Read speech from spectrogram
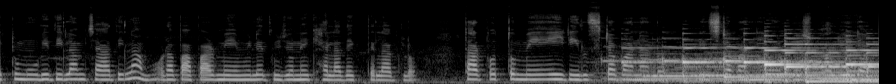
একটু মুড়ি দিলাম, চা দিলাম। ওরা পাপার মেয়ে মিলে দুজনেই খেলা দেখতে লাগল। তারপর তো মেয়ে এই রিলসটা বানালো। রিলসটা বানিয়ে বেশ ভালোই লাগল।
